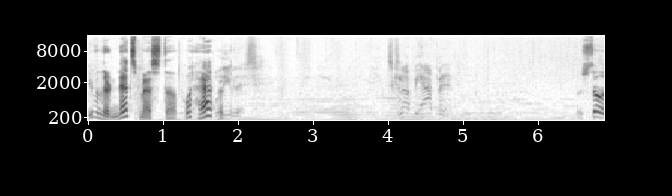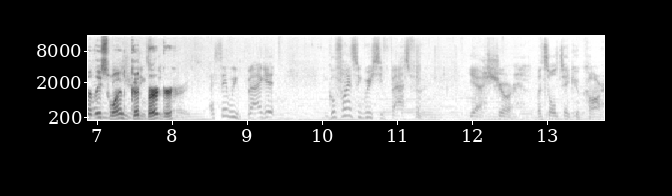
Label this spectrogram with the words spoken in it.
Even their net's messed up. What happened? Believe this. This cannot be happening. There's still at least one good burger. I say we bag it and go find some greasy fast food. Yeah, sure. Let's all take your car.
